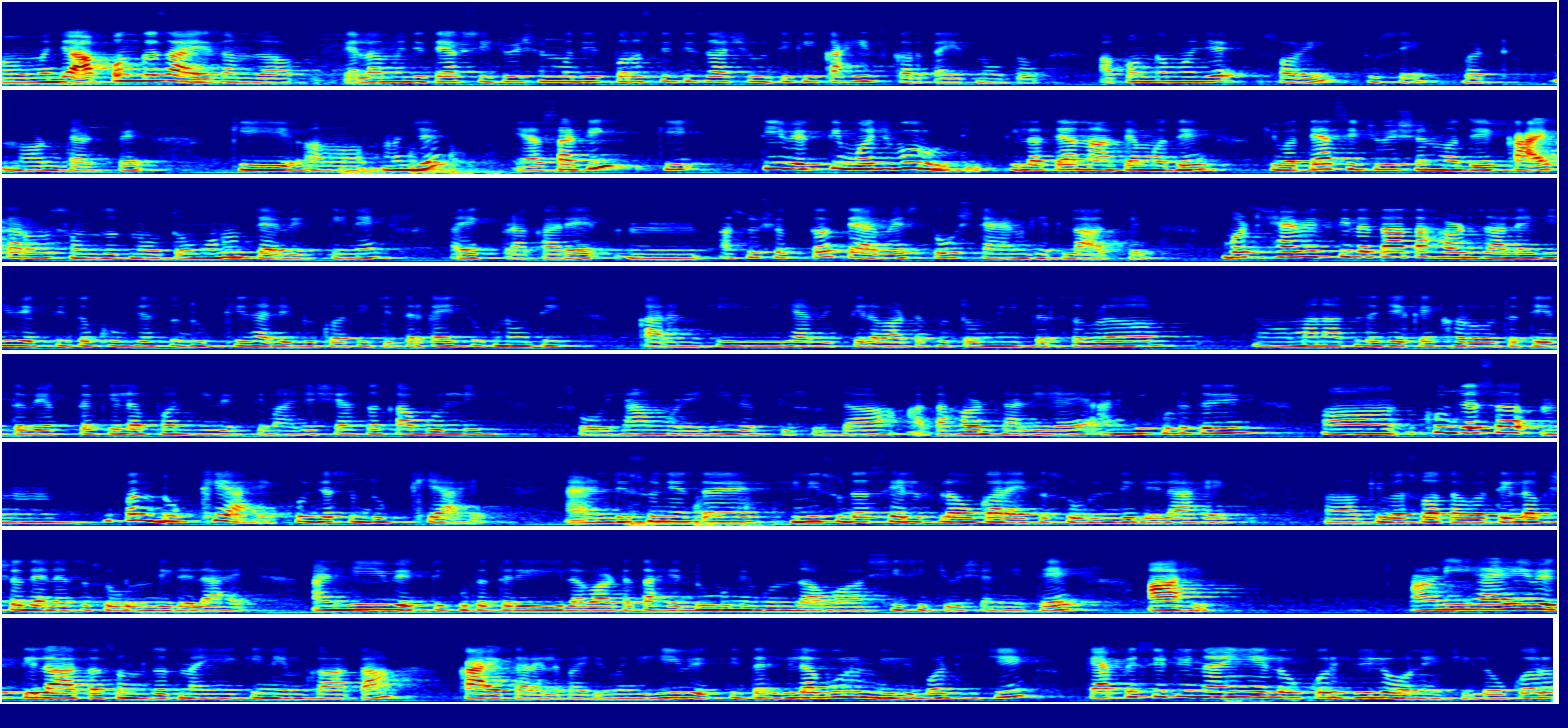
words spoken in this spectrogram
म्हणजे अपंगच आहे समजा. त्याला म्हणजे त्या सिच्युएशनमध्ये परिस्थितीच अशी होती की काहीच करता येत नव्हतं. अपंग म्हणजे sorry to say but not that way की म्हणजे यासाठी की ती व्यक्ती मजबूर होती. तिला त्या नात्यामध्ये किंवा त्या सिच्युएशनमध्ये काय करावं समजत नव्हतं म्हणून त्या व्यक्तीने एक प्रकारे असू शकतं त्यावेळेस तो स्टँड घेतला असेल. बट ह्या व्यक्तीला तर आता हर्ट झालं ही व्यक्ती तर खूप जास्त दुःखी झाली बिकॉज हिची तर काही चूक नव्हती. कारण की ह्या व्यक्तीला वाटत होतं मी तर सगळं मनातलं जे काही खरं होतं ते तर व्यक्त केलं पण ही व्यक्ती माझ्याशी असं का बोलली? सो ह्यामुळे ही व्यक्तीसुद्धा आता हर्ट झालेली आहे आणि ही कुठेतरी खूप जास्त ही पण दुःखी आहे खूप जास्त दुःखी आहे. अँड दिसून येतं आहे हिनीसुद्धा सेल्फ लव करायचं सोडून दिलेलं आहे किंवा स्वतःवरती लक्ष देण्याचं सोडून दिलेलं आहे. आणि ही व्यक्ती कुठंतरी हिला वाटत आहे दूर निघून जावं अशी सिच्युएशन इथे आहे. आणि ह्याही व्यक्तीला आता समजत नाही आहे की नेमकं आता काय करायला पाहिजे? म्हणजे ही व्यक्ती तर हिला बोलून गेली बट हिची कॅपॅसिटी नाही आहे लवकर हील होण्याची. लवकर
